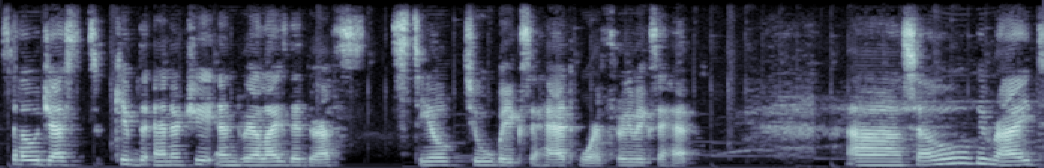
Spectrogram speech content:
So just keep the energy and realize that there's still two weeks ahead or three weeks ahead. Uh, so we ride.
